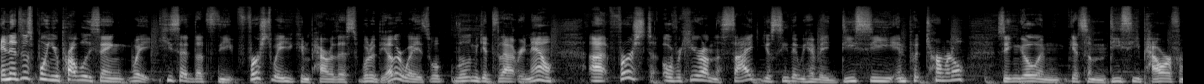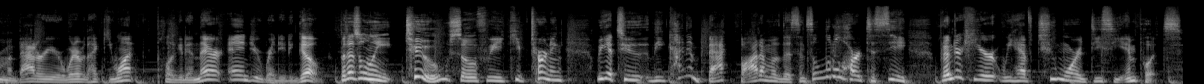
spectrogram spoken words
And at this point, you're probably saying, wait, he said that's the first way you can power this. What are the other ways? Well, let me get to that right now. Uh, first, over here on the side, you'll see that we have a DC input terminal. So you can go and get some DC power from a battery or whatever the heck you want, plug it in there, and you're ready to go. But that's only two. So if we keep turning, we get to the kind of back bottom of this. It's a little hard to see, but under here we have two more DC inputs.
